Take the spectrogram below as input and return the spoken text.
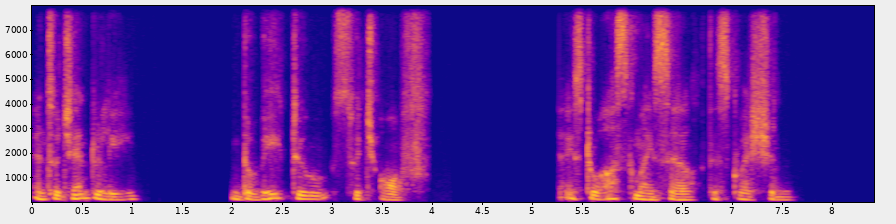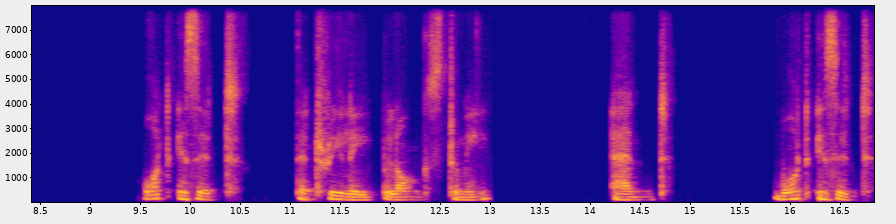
And so generally, the way to switch off is to ask myself this question What is it that really belongs to me? And what is it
